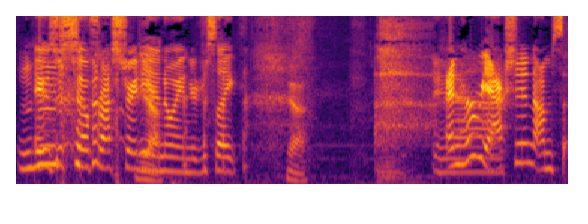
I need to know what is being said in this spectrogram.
It was just so frustrating Yeah. and annoying. You're just like, Yeah, and her reaction, I'm so.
